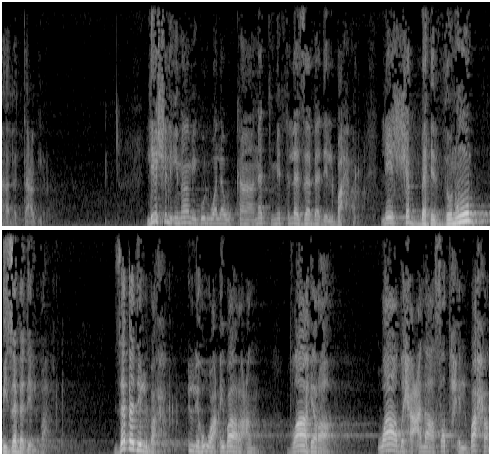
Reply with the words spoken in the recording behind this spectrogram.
هذا التعبير. ليش الإمام يقول ولو كانت مثل زبد البحر؟ ليش شبه الذنوب؟ بزبد البحر. زبد البحر اللي هو عبارة عن ظاهرة واضحة على سطح البحر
